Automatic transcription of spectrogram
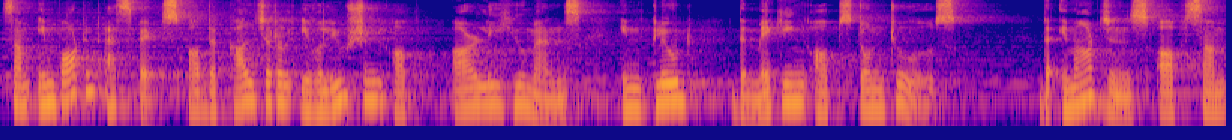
Some important aspects of the cultural evolution of early humans include the making of stone tools, the emergence of some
